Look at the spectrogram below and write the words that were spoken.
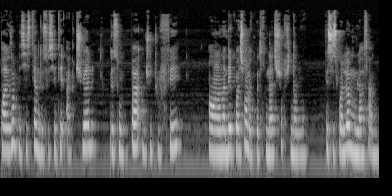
par exemple, les systèmes de société actuels ne sont pas du tout faits en adéquation avec notre nature finalement, que ce soit l'homme ou la femme.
